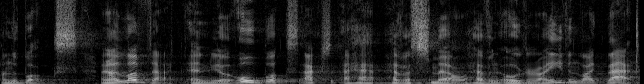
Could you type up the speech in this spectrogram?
on the books. And I love that. And you know, old books actually have a smell, have an odor. I even like that.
